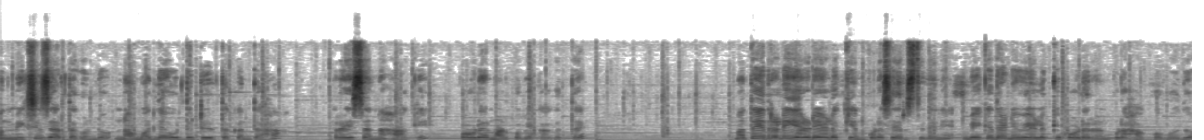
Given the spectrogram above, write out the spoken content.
ಒಂದು ಮಿಕ್ಸಿ ಜಾರ್ ತಗೊಂಡು ನಾವು ಮೊದಲೇ ಹುರಿದಿಟ್ಟಿರ್ತಕ್ಕಂತಹ ರೈಸನ್ನು ಹಾಕಿ ಪೌಡರ್ ಮಾಡ್ಕೋಬೇಕಾಗತ್ತೆ. ಮತ್ತು ಇದರಲ್ಲಿ ಎರಡು ಏಲಕ್ಕಿಯನ್ನು ಕೂಡ ಸೇರಿಸ್ತಿದ್ದೀನಿ. ಬೇಕಿದ್ರೆ ನೀವು ಏಲಕ್ಕಿ ಪೌಡರನ್ನು ಕೂಡ ಹಾಕ್ಕೋಬೋದು.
